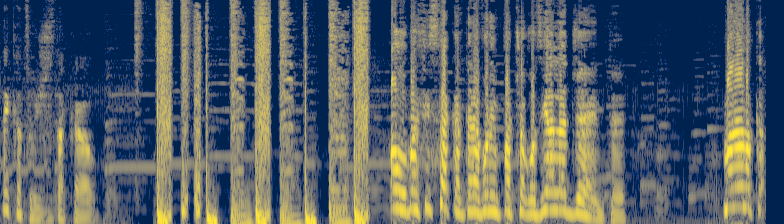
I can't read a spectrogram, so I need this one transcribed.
E cazzo dici, stacca? oh? Oh, ma si stacca il telefono in faccia così alla gente? Ma non ho ca-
